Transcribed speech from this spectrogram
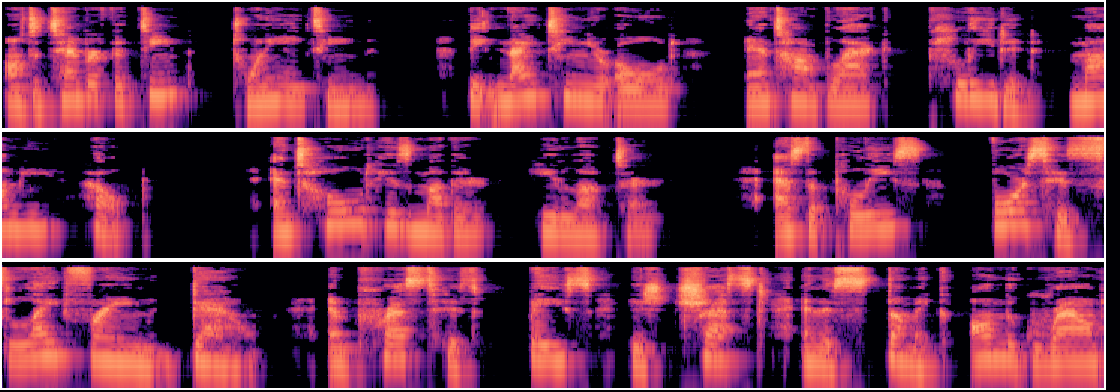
on September 15, 2018. The 19 year old Anton Black pleaded, Mommy, help, and told his mother he loved her. As the police forced his slight frame down and pressed his face, his chest, and his stomach on the ground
